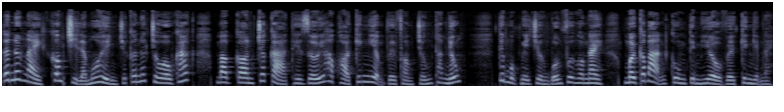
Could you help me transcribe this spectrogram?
Đất nước này không chỉ là mô hình cho các nước châu Âu khác mà còn cho cả thế giới học hỏi kinh nghiệm về phòng chống tham nhũng. Tiếp mục nghị trường bốn phương hôm nay mời các bạn cùng tìm hiểu về kinh nghiệm này.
